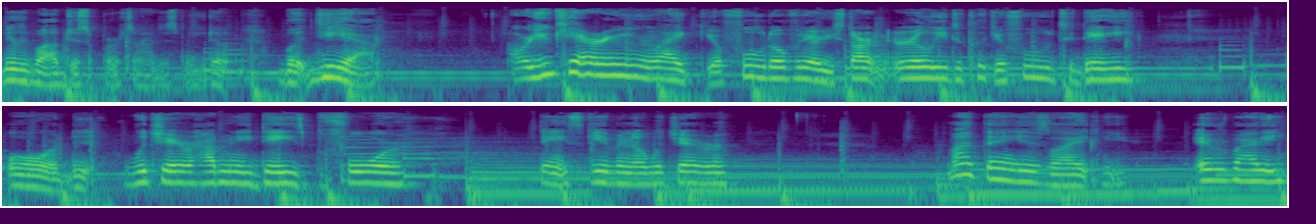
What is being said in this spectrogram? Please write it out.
Billy Bob just a person I just made up. But yeah. Are you carrying like your food over there? Are you starting early to cook your food today? Or the, whichever, how many days before Thanksgiving or whichever. My thing is like, everybody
